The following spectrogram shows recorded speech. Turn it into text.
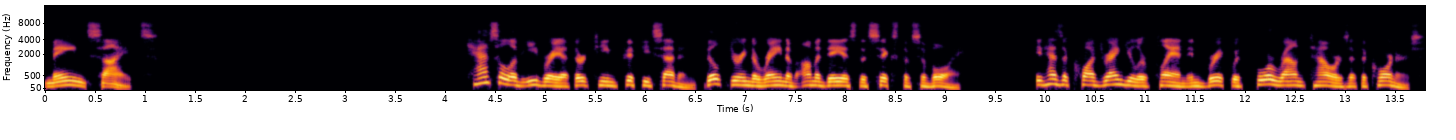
Main sites Castle of Ivrea 1357, built during the reign of Amadeus VI of Savoy. It has a quadrangular plan in brick with four round towers at the corners.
